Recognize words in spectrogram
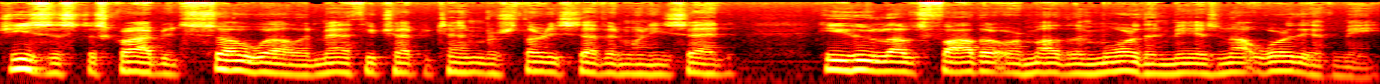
Jesus described it so well in Matthew chapter 10 verse 37 when he said, He who loves father or mother more than me is not worthy of me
